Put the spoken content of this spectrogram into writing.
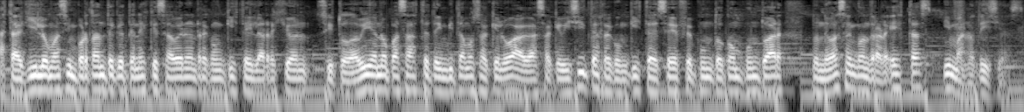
Hasta aquí lo más importante que tenés que saber en Reconquista y la región. Si todavía no pasaste, te invitamos a que lo hagas, a que visites reconquistasf.com.ar, donde vas a encontrar estas y más noticias.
